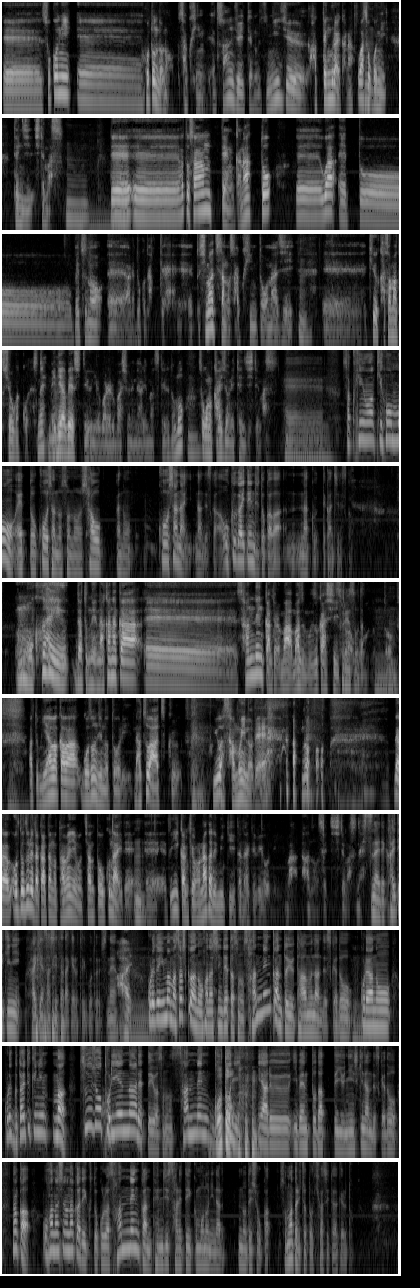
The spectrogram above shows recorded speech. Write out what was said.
えーそこに、えーほとんどの作品、えー、と31点のうち28点ぐらいかな、はそこに展示してます。うんで、えーあと3点かなと、えーは、えっと、別の、えーあれどこだっけ、えっと、島地さんの作品と同じ、うん。えー旧笠松小学校ですね、メディアベースっていうふうに呼ばれる場所になりますけれども、うん。そこの会場に展示しています。へー。作品は基本もう、えっと、校舎のその社屋あの校舎内なんですか？屋外展示とかはなくって感じですか？うん、屋外だとね、なかなか、えー、3年間というのは、まあ、まず難しいとは思うのと、うんあと宮若はご存知の通り、夏は暑く、冬は寒いので、あの、だから訪れた方のためにもちゃんと屋内で、うん。えーといい環境の中で見ていただけるように、今、あの、設置してますね。室内で快適に拝見させていただけるということですね。はい。これで今まさしくあのお話に出たその3年間というタームなんですけど、うんこれあのこれ具体的にまあ通常トリエンナーレっていうのはその3年ごとにやるイベントだっていう認識なんですけどなんかお話の中でいくとこれは3年間展示されていくものになるのでしょうか？そのあたりちょっとお聞かせいただけると。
